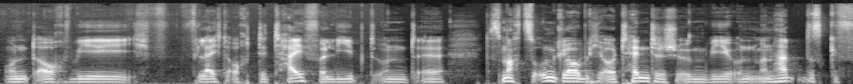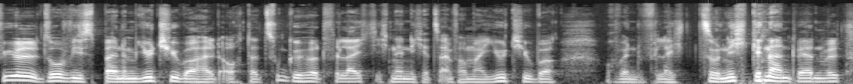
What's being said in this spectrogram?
und auch wie vielleicht auch detailverliebt und äh, das macht so unglaublich authentisch irgendwie und man hat das Gefühl, so wie es bei einem YouTuber halt auch dazugehört vielleicht, ich nenne dich jetzt einfach mal YouTuber, auch wenn du vielleicht so nicht genannt werden willst,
